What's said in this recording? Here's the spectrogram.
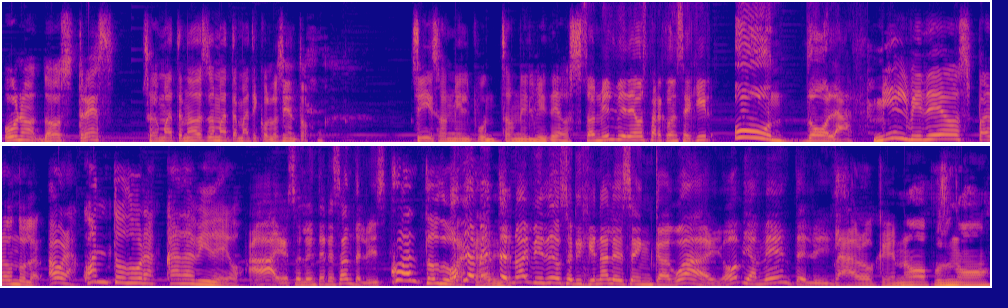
uno, dos, tres. Soy matemático, soy matemático, lo siento. Sí, son mil son mil videos. Son mil videos para conseguir un dólar. Mil videos para un dólar. Ahora, ¿cuánto dura cada video? Ah, eso es lo interesante, Luis. ¿Cuánto dura? cada Obviamente video? no hay videos originales en Kawaii. Obviamente, Luis. Claro que no, pues no.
